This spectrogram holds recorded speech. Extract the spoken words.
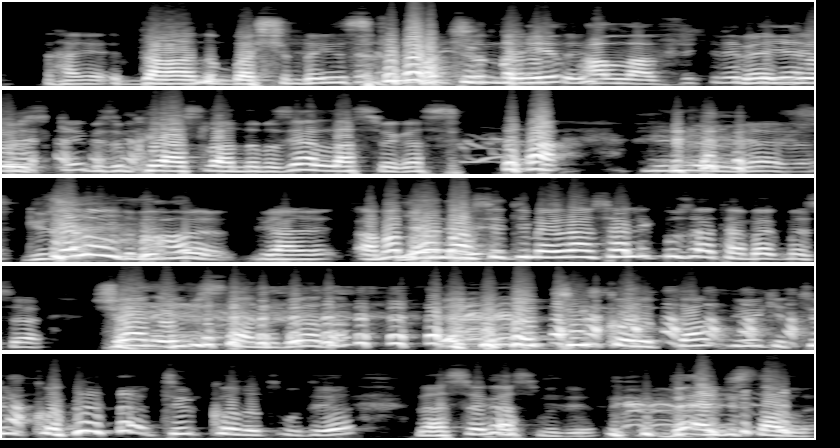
hani dağının başındayız. Başındayız. Allah siktir et Ve diyoruz ki bizim kıyaslandığımız yer Las Vegas. Bilmiyorum yani. Güzel oldu bilmiyorum. Yani ama benim Yani- bahsettiğim evrensellik bu zaten. Bak mesela şu an Elbistanlı bir adam Türk konuttan diyor ki Türk konut, Türk konut mu diyor. Las Vegas mı diyor. Ve Elbistanlı.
